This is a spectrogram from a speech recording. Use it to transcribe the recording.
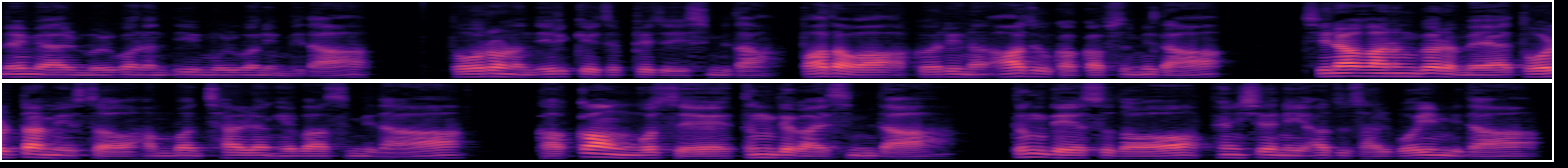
매매할 물건은 이 물건입니다. 도로는 이렇게 접혀져 있습니다. 바다와 거리는 아주 가깝습니다. 지나가는 걸음에 돌담이 있어 한번 촬영해 봤습니다. 가까운 곳에 등대가 있습니다. 등대에서도 펜션이 아주 잘 보입니다.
